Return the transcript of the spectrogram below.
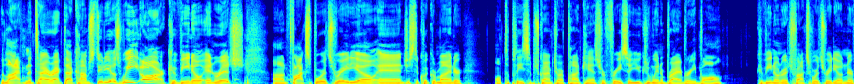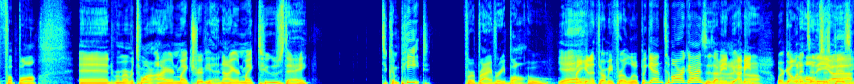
We're live from the TireRack.com studios. We are Covino and Rich on Fox Sports Radio. And just a quick reminder well, to please subscribe to our podcast for free so you can win a bribery ball. Covino and Rich, Fox Sports Radio, Nerf Football. And remember tomorrow, Iron Mike Trivia and Iron Mike Tuesday to compete for a bribery ball. Ooh. Yeah. Are you going to throw me for a loop again tomorrow, guys? Is, I mean, I, I mean, know. we're going Mahomes into the is uh,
